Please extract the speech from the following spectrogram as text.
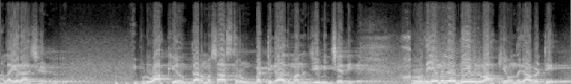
అలాగే రాశాడు. ఇప్పుడు వాక్యం ధర్మశాస్త్రం బట్టి కాదు మనం జీవించేది. హృదయంలో దేవుని వాక్యం ఉంది కాబట్టి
